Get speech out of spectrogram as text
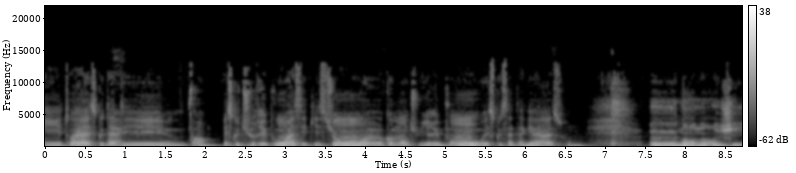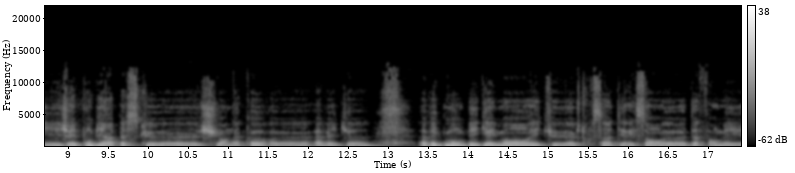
Et toi, est-ce que tu as des. Enfin, est-ce que tu réponds à ces questions euh, Comment tu y réponds Ou est-ce que ça t'agace euh, Non, non, j'y réponds bien parce que euh, je suis en accord avec, avec mon bégaiement et que je trouve ça intéressant d'informer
